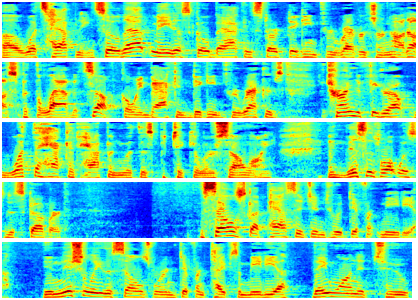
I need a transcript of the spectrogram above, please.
Uh, what's happening? So that made us go back and start digging through records, or not us, but the lab itself, going back and digging through records, trying to figure out what the heck had happened with this particular cell line. And this is what was discovered. The cells got passage into a different media. Initially, the cells were in different types of media. They wanted to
